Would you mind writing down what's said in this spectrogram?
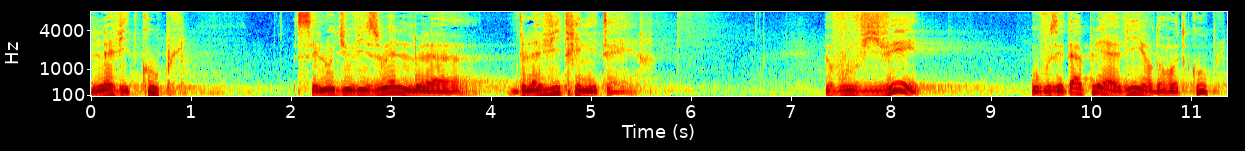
La vie de couple, c'est l'audiovisuel de la, vie trinitaire. Vous vivez, ou vous êtes appelé à vivre dans votre couple,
